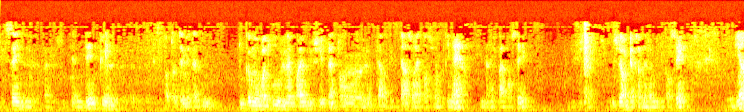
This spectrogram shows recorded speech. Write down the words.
j'essaye de, enfin, je soutiens l'idée que euh, dans Totem et Tabou, tout comme on retrouve le même problème que chez Platon, le Kant, etc., sur l'intention primaire, qui n'arrive pas à penser, une seule personne n'a jamais pu penser, eh bien,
